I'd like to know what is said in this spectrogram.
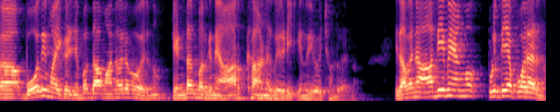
ആ, ബോധ്യമായി കഴിഞ്ഞപ്പോൾ ദാ മനോരമ വരുന്നു. ഹിൻഡൻബർഗിനെ ആർക്കാണ് പേടി എന്ന് ചോദിച്ചുകൊണ്ട് വരുന്നു. ഇത് അവൻ ആദ്യമേ അങ്ങ് പുളുത്തിയാൽ പോരായിരുന്നു.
